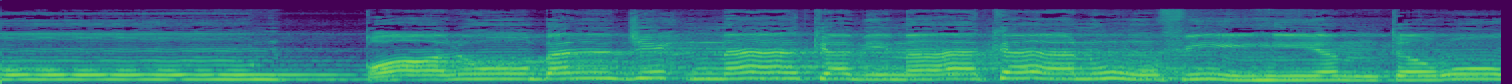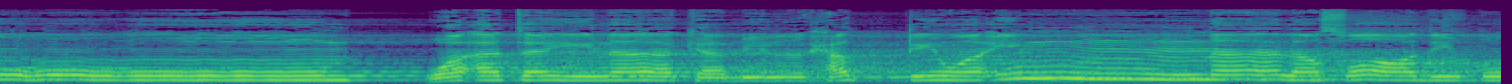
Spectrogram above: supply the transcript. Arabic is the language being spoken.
قالوا بل جئناك بما كانوا فيه يمترون وأتيناك بالحق وإنا لصادقون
